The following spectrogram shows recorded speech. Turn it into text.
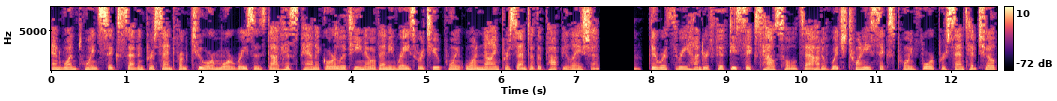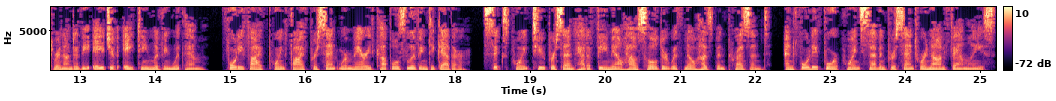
and 1.67% from two or more races. Hispanic or Latino of any race were 2.19% of the population. There were 356 households out of which 26.4% had children under the age of 18 living with them, 45.5% were married couples living together, 6.2% had a female householder with no husband present, and 44.7% were non-families.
